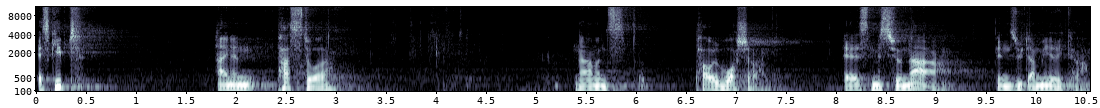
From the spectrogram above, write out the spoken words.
Es gibt einen Pastor namens Paul Washer. Er ist Missionar in Südamerika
